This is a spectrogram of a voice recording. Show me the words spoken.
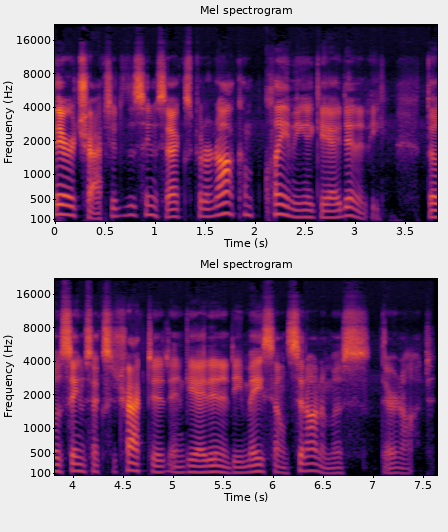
They are attracted to the same sex but are not com- claiming a gay identity. Though same-sex attracted and gay identity may sound synonymous, they're not.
